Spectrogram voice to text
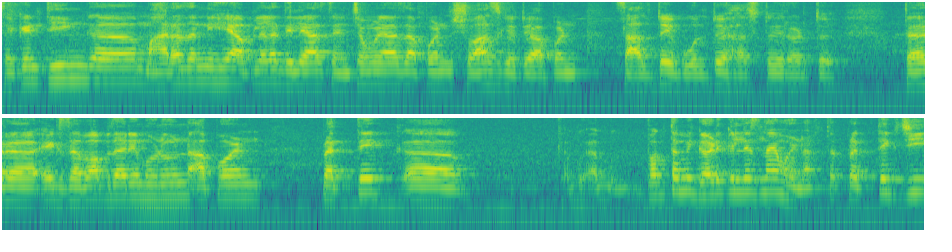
सेकंड थिंग महाराजांनी हे आपल्याला दिले आज. त्यांच्यामुळे आज आपण श्वास घेतोय. आपण चालतोय बोलतोय हसतोय रडतोय. तर एक जबाबदारी म्हणून आपण प्रत्येक फक्त मी गड किल्लेच नाही म्हणणार तर प्रत्येक जी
